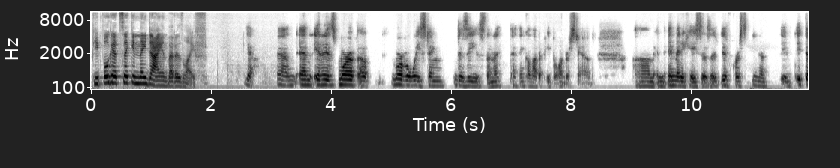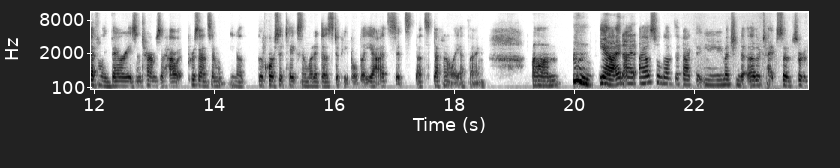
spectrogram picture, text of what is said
people get sick and they die, and that is life. Yeah. And and it is more of a more of a wasting disease than I, I think a lot of people understand. Um, in, in many cases, of course, you know, it, it definitely varies in terms of how it presents and, you know, the course it takes and what it does to people. But yeah, it's, it's, that's definitely a thing. Um, yeah. And I, I also love the fact that you, you mentioned other types of sort of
